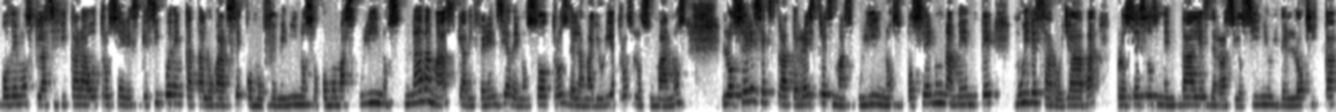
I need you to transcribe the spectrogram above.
podemos clasificar a otros seres que sí pueden catalogarse como femeninos o como masculinos, nada más que a diferencia de nosotros, de la mayoría de otros, los humanos, los seres extraterrestres masculinos poseen una mente muy desarrollada, procesos mentales de raciocinio y de lógica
